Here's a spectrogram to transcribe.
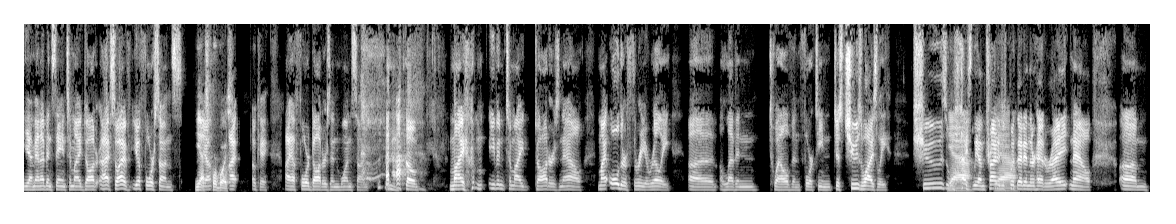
Yeah, man, I've been saying to my daughter. Uh, so I have you have four sons. Yes, yeah? four boys. I, okay, I have four daughters and one son. so my even to my daughters now, my older three are really uh, 11, 12, and 14. Just choose wisely. Choose yeah. wisely. I'm trying yeah. to just put that in their head right now. Um,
